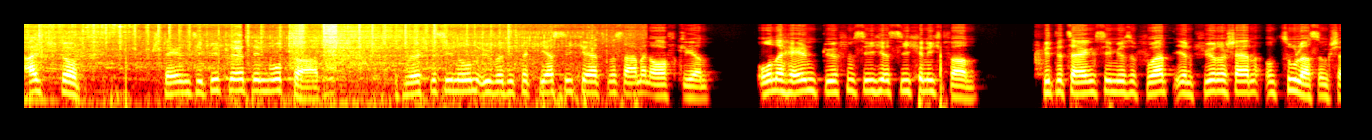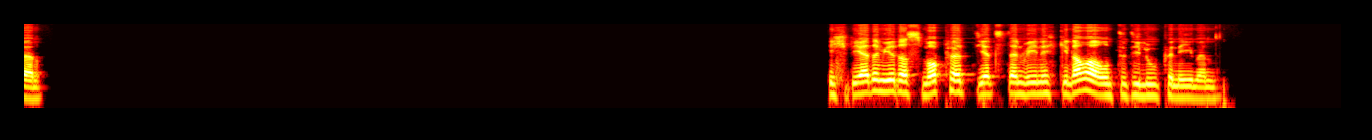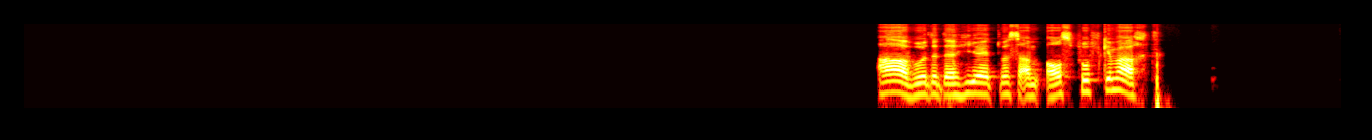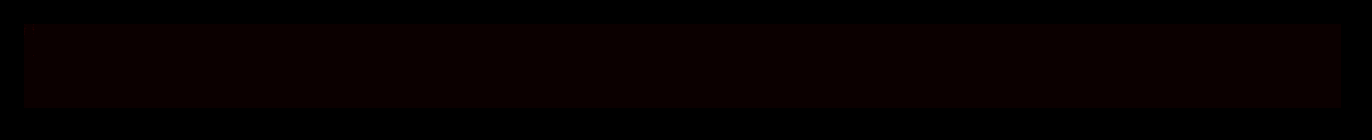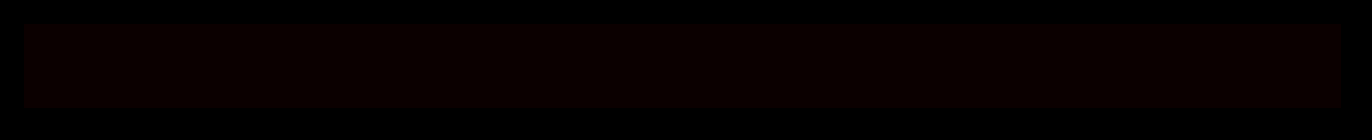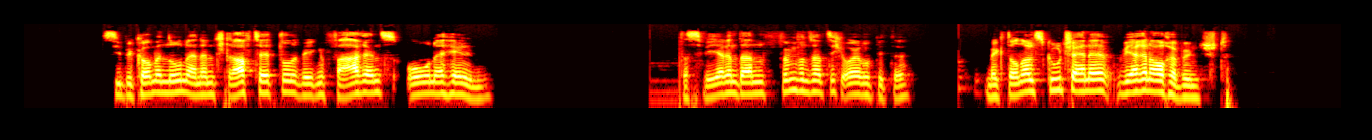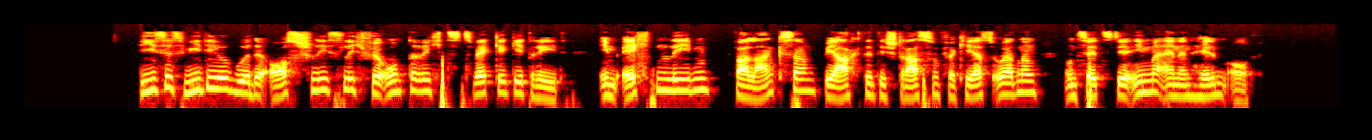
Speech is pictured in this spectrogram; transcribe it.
Halt, stopp! Stellen Sie bitte den Motor ab. Ich möchte Sie nun über die Verkehrssicherheitsmaßnahmen aufklären. Ohne Helm dürfen Sie hier sicher nicht fahren. Bitte zeigen Sie mir sofort Ihren Führerschein und Zulassungsschein. Ich werde mir das Moped jetzt ein wenig genauer unter die Lupe nehmen. Ah, wurde da hier etwas am Auspuff gemacht? Sie bekommen nun einen Strafzettel wegen Fahrens ohne Helm. Das wären dann 25 Euro bitte. McDonalds-Gutscheine wären auch erwünscht. Dieses Video wurde ausschließlich für Unterrichtszwecke gedreht. Im echten Leben fahr langsam, beachte die Straßenverkehrsordnung und setz dir immer einen Helm auf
